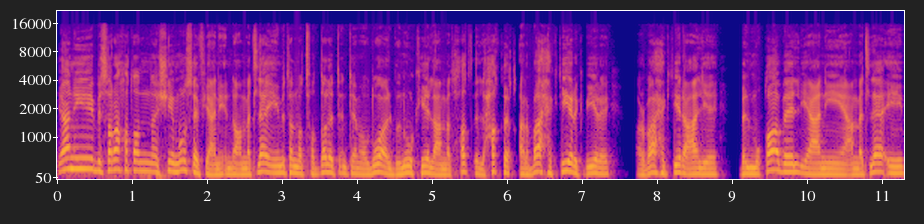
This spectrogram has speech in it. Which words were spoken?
يعني بصراحة شيء مؤسف يعني إنه عم تلاقي مثل ما تفضلت أنت موضوع البنوك هي اللي عم تحقق أرباح كتير كبيرة أرباح كتير عالية. بالمقابل يعني عم تلاقي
